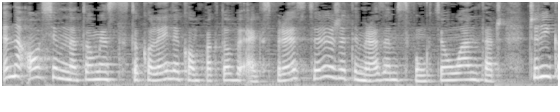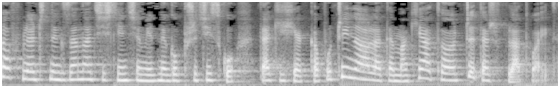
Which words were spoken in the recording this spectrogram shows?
ENA8 natomiast to kolejny kompaktowy ekspres, tyle że tym razem z funkcją One Touch, czyli kaw mlecznych za naciśnięciem jednego przycisku, takich jak cappuccino, latte macchiato czy też flat white.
